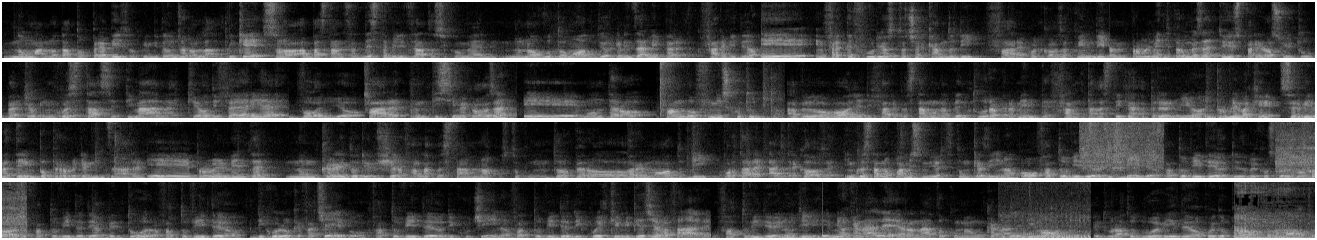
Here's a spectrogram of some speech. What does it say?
non mi hanno dato preavviso, quindi da un giorno all'altro, che sono abbastanza destabilizzato siccome non ho avuto modo di organizzarmi per fare video e in fretta e furio sto cercando di fare qualcosa, quindi probabilmente per un mesetto io sparirò su YouTube perché in questa settimana che ho di ferie voglio fare tantissime cose e monterò quando finisco tutto. Avevo voglia di fare quest'anno un'avventura veramente fantastica a parer mio, il problema è che serviva tempo per organizzare e probabilmente non credo di riuscire a farla quest'anno a questo punto, però farò in modo di portare altre cose. In quest'anno qua mi sono divertito un casino, ho fatto video di sfide, ho fatto video di dove costruivo cose, ho fatto video di avventura, ho fatto video di quello che facevo, ho fatto video di cucina, ho fatto video di quel che mi piaceva fare, ho fatto video inutili. Il mio canale era nato come un canale di moto, è durato due video, poi dopo ho rotto la moto.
